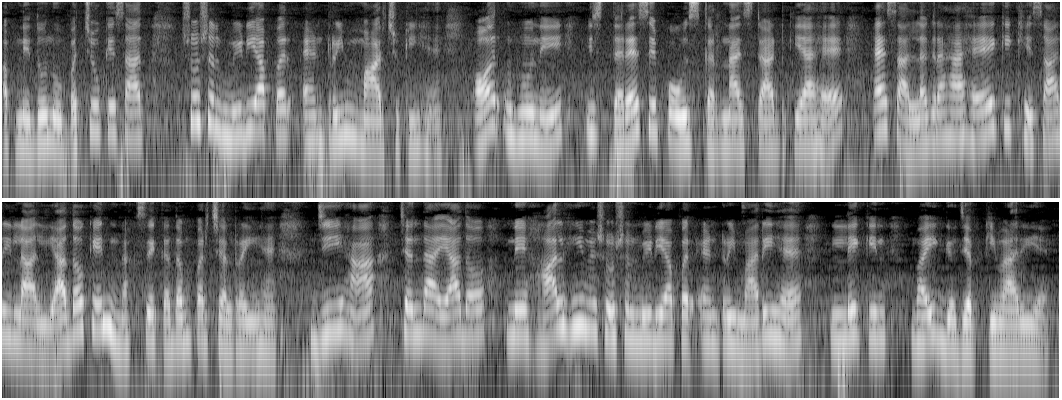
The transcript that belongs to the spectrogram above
अपने दोनों बच्चों के साथ सोशल मीडिया पर एंट्री मार चुकी हैं और उन्होंने इस तरह से पोज करना स्टार्ट किया है। ऐसा लग रहा है कि खेसारी लाल यादव के नक्शे कदम पर चल रही हैं। जी हाँ चंदा यादव ने हाल ही में सोशल मीडिया पर एंट्री मारी है, लेकिन भाई गजब की मारी है।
